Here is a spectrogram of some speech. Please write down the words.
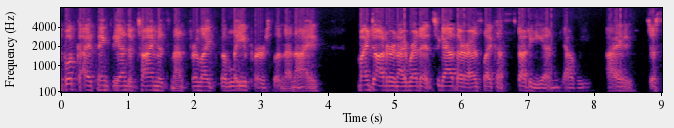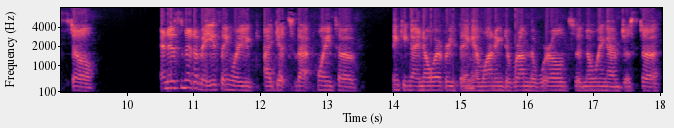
the book I think The End of Time is meant for like the layperson, and I my daughter and I read it together as like a study, and yeah, we I just still. And isn't it amazing where you I get to that point of thinking I know everything and wanting to run the world to knowing I'm just a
